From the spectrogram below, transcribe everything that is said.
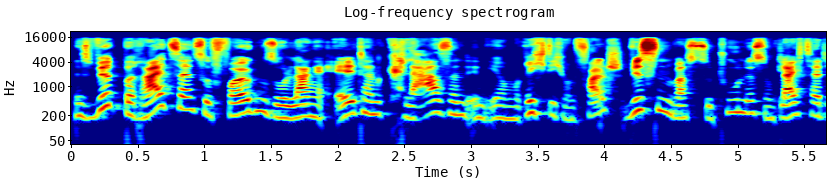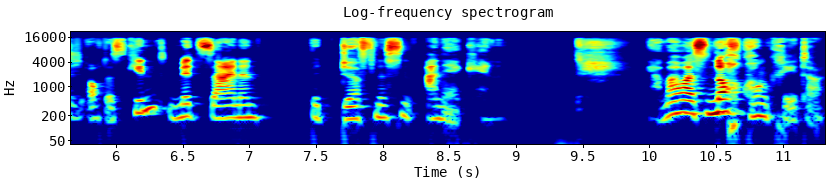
Es wird bereit sein zu folgen, solange Eltern klar sind in ihrem richtig und falsch, wissen, was zu tun ist und gleichzeitig auch das Kind mit seinen Bedürfnissen anerkennen. Ja, machen wir es noch konkreter.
